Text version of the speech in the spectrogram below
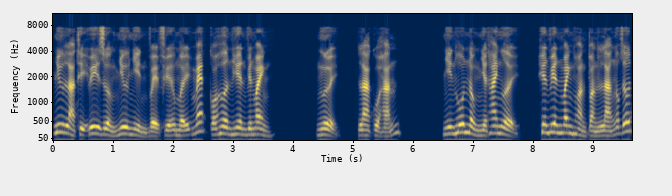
như là thị uy dường như nhìn về phía mấy mét có hơn hiên viên manh. Người, là của hắn. Nhìn hôn nồng nhiệt hai người, hiên viên manh hoàn toàn là ngốc rớt,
